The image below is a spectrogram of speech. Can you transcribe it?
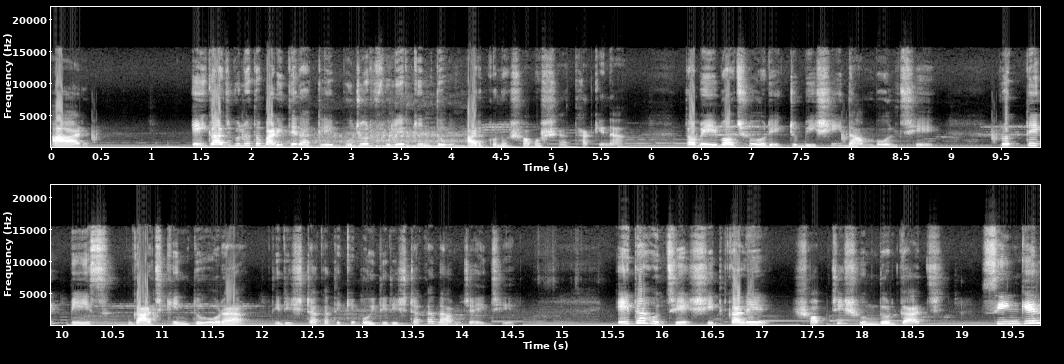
আর এই গাছগুলো তো বাড়িতে রাখলে পুজোর ফুলের কিন্তু আর কোনো সমস্যা থাকে না। তবে এবছর একটু বেশি দাম বলছে। প্রত্যেক পিস গাছ কিন্তু ওরা তিরিশ টাকা থেকে পঁয়ত্রিশ টাকা দাম চাইছে। এটা হচ্ছে শীতকালের সবচেয়ে সুন্দর গাছ। সিঙ্গেল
